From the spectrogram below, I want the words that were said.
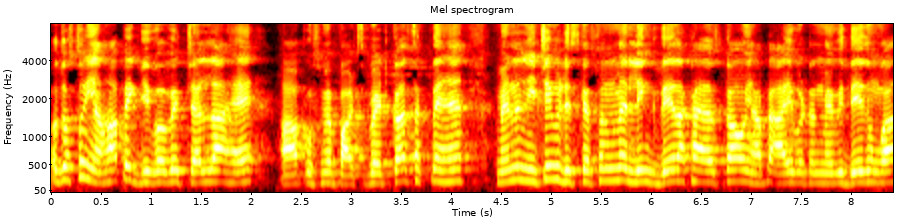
और दोस्तों, यहाँ पे गिव अवे चल रहा है। आप उसमें पार्टिसिपेट कर सकते हैं। मैंने नीचे भी डिस्क्रिप्शन में लिंक दे रखा है उसका और यहाँ पे आई बटन में भी दे दूँगा।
